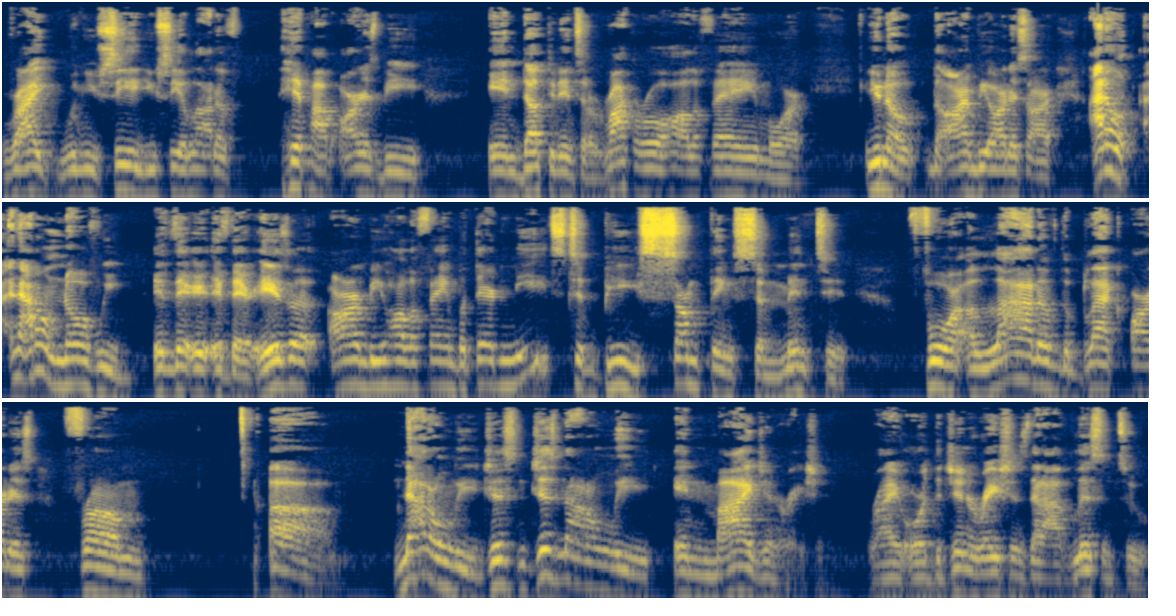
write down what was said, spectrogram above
right? When you see it, you see a lot of hip hop artists be inducted into the Rock and Roll Hall of Fame or you know the R&B artists are I don't and I don't know if we if there if there is a R&B Hall of Fame but there needs to be something cemented for a lot of the black artists from um, not only just just not only in my generation right or the generations that I've listened to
